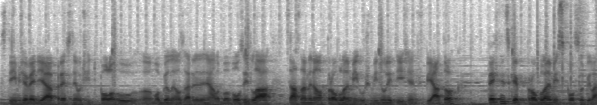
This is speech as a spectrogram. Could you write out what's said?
s tým, že vedia presne učiť polohu e, mobilného zariadenia alebo vozidla, zaznamenal problémy už minulý týždeň v piatok. Technické problémy spôsobila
